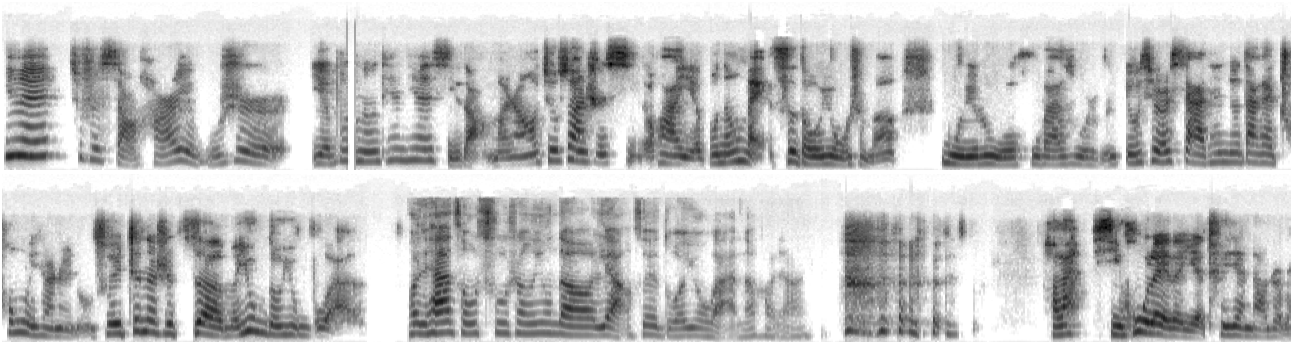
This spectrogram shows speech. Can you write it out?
因为就是小孩儿也不是也不能天天洗澡嘛，然后就算是洗的话，也不能每次都用什么沐浴露、护发素什么，尤其是夏天就大概冲一下那种，所以真的是怎么用都用不完。我家从出生用到两岁多用完的，好像是。好了，洗护类的也推荐到这儿吧。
